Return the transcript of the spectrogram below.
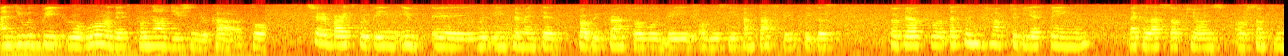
and you would be rewarded for not using your car. For share bikes would be uh, would be implemented. Public transport would be obviously fantastic because public transport doesn't have to be a thing like last options or something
